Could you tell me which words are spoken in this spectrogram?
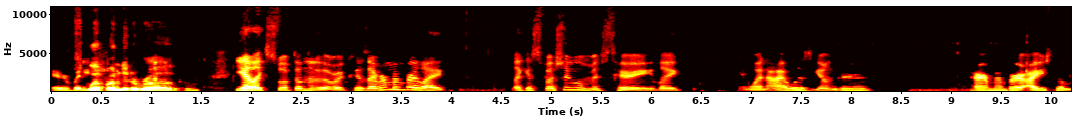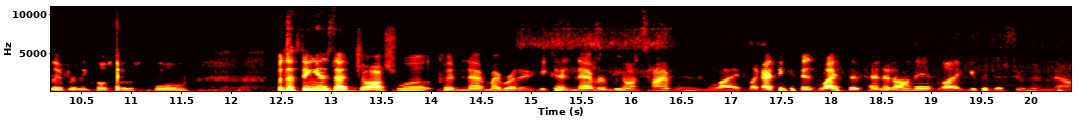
Everybody Swept under the rug? nothing. Yeah, like swept under the rug. Because I remember, like, like especially with Miss Terry. Like when I was younger, I remember I used to live really close to the school. But the thing is that Joshua could never, my brother, he could never be on time for his life. Like, I think if his life depended on it, like, you could just shoot him now.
